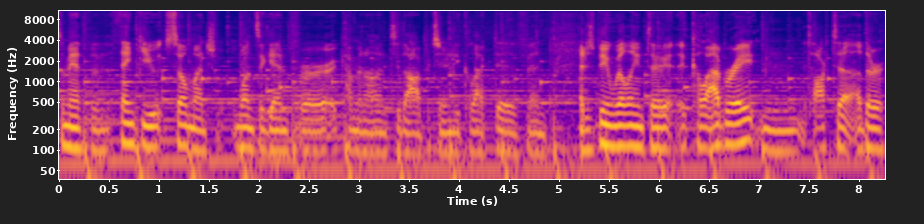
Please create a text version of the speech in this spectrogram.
Samantha, thank you so much once again for coming on to the Opportunity Collective and just being willing to collaborate and talk to other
